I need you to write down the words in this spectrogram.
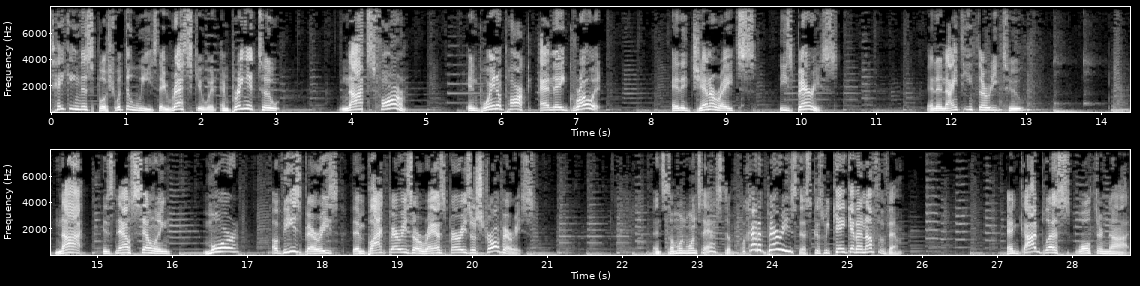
taking this bush with the weeds, they rescue it and bring it to Knott's farm in Buena Park and they grow it and it generates these berries. And in 1932, Knott is now selling more of these berries than blackberries or raspberries or strawberries. And someone once asked him, what kind of berry is this? Because we can't get enough of them. And God bless Walter Knott.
